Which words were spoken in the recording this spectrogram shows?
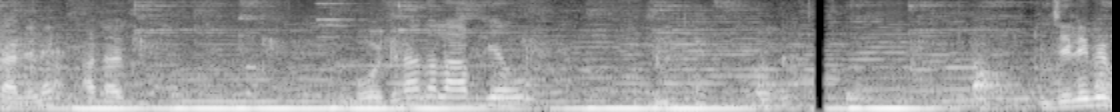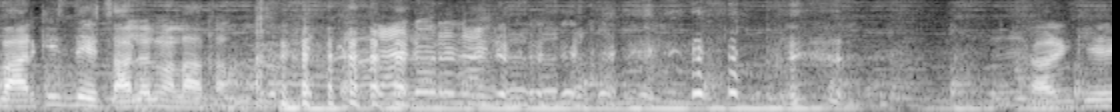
झालेले आहे. आता भोजनाचा लाभ घेऊ. जिलेबी बारकीच दे चालेल मला आता. कारण की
